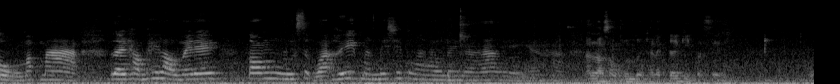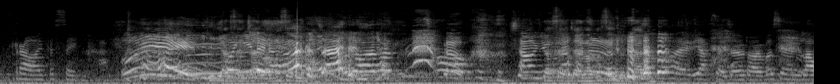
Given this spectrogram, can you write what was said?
ตรงมากๆ เลยทำให้เราไม่ได้ต้องรู้สึกว่าเฮ้ยมันไม่ใช่ตัวเราเลยนะอะไรอย่างเงี้ยค่ะอันเราสองคนเหมือนคาแรคเตอร์กี่เปอร์เซ็นต์ ร้อยเปอร์เซ็นต์ค่ะคืออยากพูดใส่งี้ใจเลยร้อยนะเปอร์เซ็นต์ ใช่ร้อยมันชอบชาวอยุยากคใส่ใจนั้นร้อยเปอร์เซ็นต์เหมือนกันใช่อยากใส่ใจร้อยเปอร์เซ็นต์เรา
